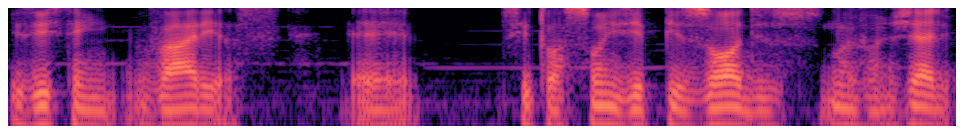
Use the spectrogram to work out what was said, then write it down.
Existem várias é, situações e episódios no Evangelho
